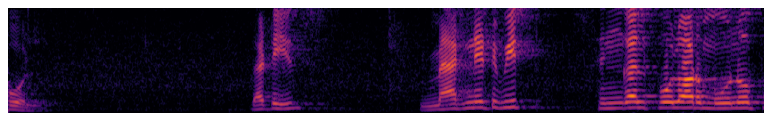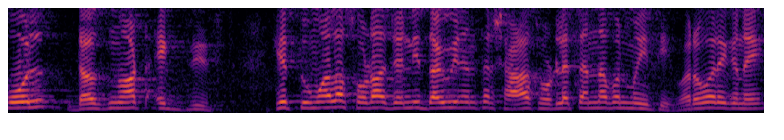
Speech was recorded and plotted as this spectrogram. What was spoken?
pole. That is magnet with single pole और मोनोपोल डज नॉट एक्झिस्ट हे तुम्हाला सोडा, ज्यांनी दहावीनंतर शाळा सोडल्या त्यांना पण माहिती बरोबर आहे की नाही?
